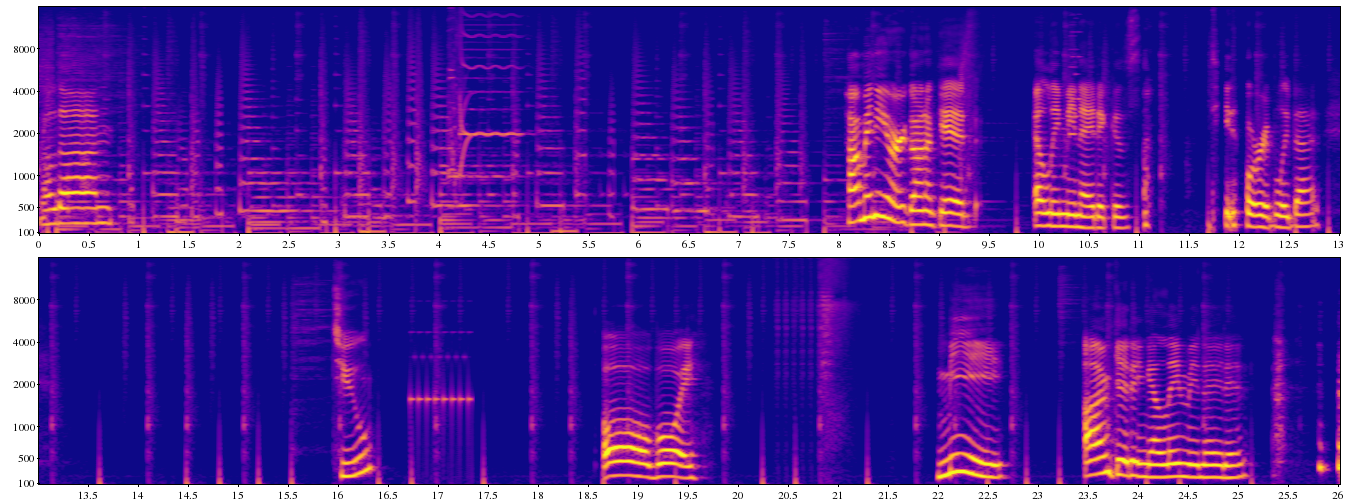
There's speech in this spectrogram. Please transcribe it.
Well done! How many are gonna get eliminated because did horribly bad? Two? Oh boy. Me! I'm getting eliminated.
